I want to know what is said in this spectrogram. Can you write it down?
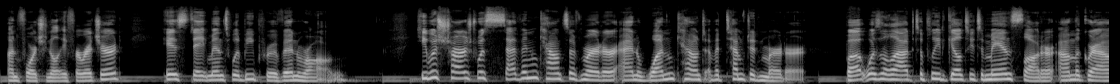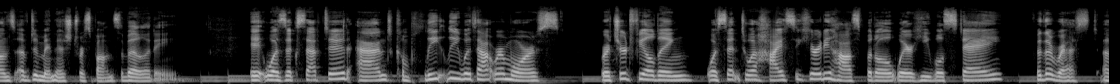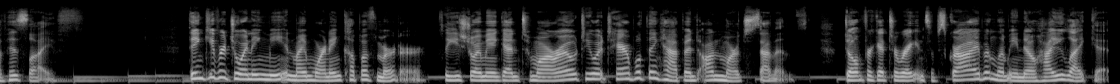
Unfortunately for Richard, his statements would be proven wrong. He was charged with seven counts of murder and one count of attempted murder, but was allowed to plead guilty to manslaughter on the grounds of diminished responsibility. It was accepted and completely without remorse. Richard Fielding was sent to a high security hospital where he will stay for the rest of his life. Thank you for joining me in my morning cup of murder. Please join me again tomorrow to hear what terrible thing happened on March 7th. Don't forget to rate and subscribe and let me know how you like it.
